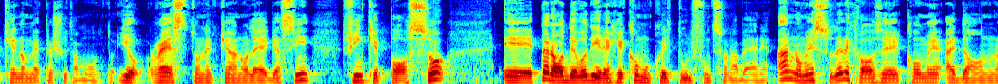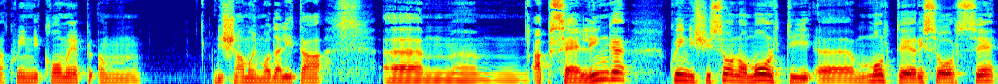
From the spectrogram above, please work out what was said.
che non mi è piaciuta molto. Io resto nel piano legacy finché posso e però devo dire che comunque il tool funziona bene. Hanno messo delle cose come add-on, quindi come um, diciamo in modalità um, upselling, quindi ci sono molti, uh, molte risorse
